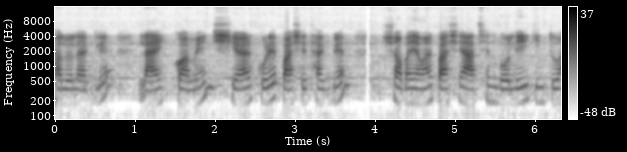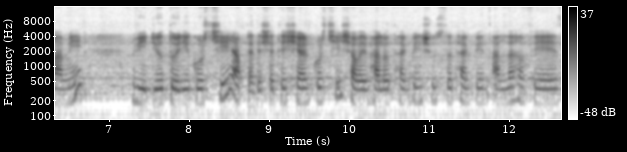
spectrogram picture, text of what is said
ভালো লাগলে লাইক, কমেন্ট, শেয়ার করে পাশে থাকবেন। সবাই আমার পাশে আছেন বলেই কিন্তু আমি ভিডিও তৈরি করছি, আপনাদের সাথে শেয়ার করছি। সবাই ভালো থাকবেন, সুস্থ থাকবেন। আল্লাহ হাফেজ।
